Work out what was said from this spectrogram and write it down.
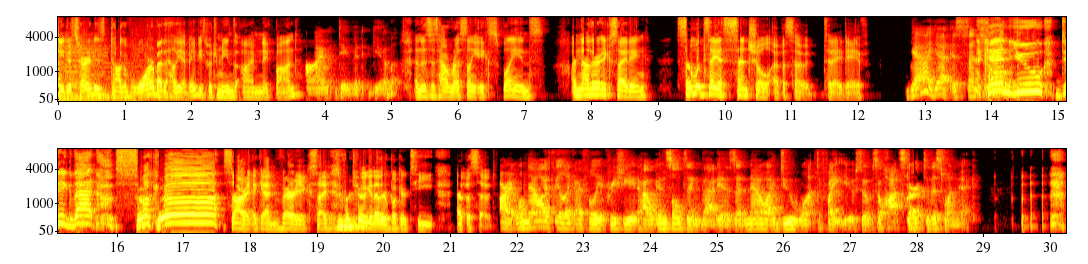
song you just heard is Dog of War by the Hell Yeah Babies, which means I'm Nick Bond. I'm David Gibb. And this is how wrestling explains another exciting, some would say essential episode today, Dave. Yeah, yeah, essential. Can you dig that, sucker? Sorry, again, very excited. We're doing another Booker T episode. All right, well, now I feel like I fully appreciate how insulting that is, and now I do want to fight you. So, so hot start to this one, Nick.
